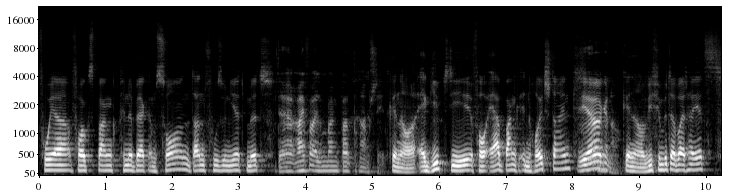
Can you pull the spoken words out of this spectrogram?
vorher Volksbank Pinneberg im Zorn, dann fusioniert mit, Der Raiffeisenbank Bad Bramstedt. genau, ergibt die VR Bank in Holstein. Ja, genau. Genau, wie viele Mitarbeiter jetzt?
